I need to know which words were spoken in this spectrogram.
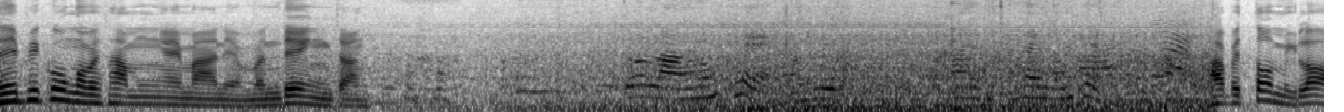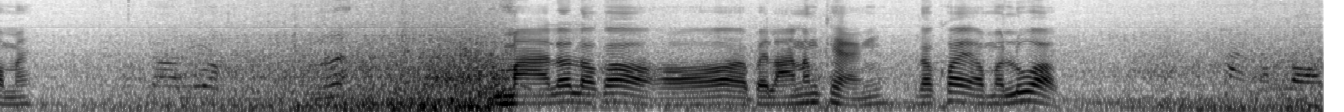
อันนี้พี่กุ้งเอาไปทำไงมาเนี่ยมันเด้งจัง ก็ล้างน้ำแข็งนะพี่ให้ให้น้ำแข็งเอาไปต้มอีกรอบไหมก็ลวกเมื่อมาแล้วเราก็อ๋อไปล้างน้ำแข็ง แล้วค่อยเอามาลวกผ่านน้ำร้อน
